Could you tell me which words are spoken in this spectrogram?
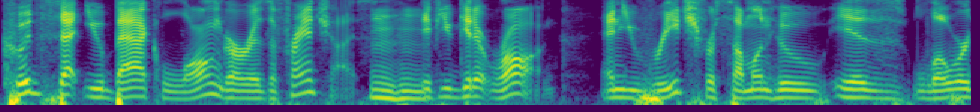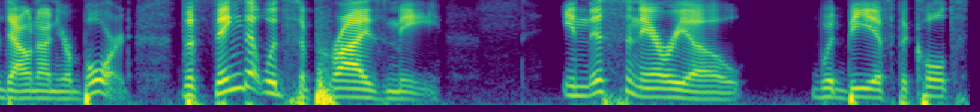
could set you back longer as a franchise Mhm. if you get it wrong and you reach for someone who is lower down on your board the thing that would surprise me in this scenario would be if the Colts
